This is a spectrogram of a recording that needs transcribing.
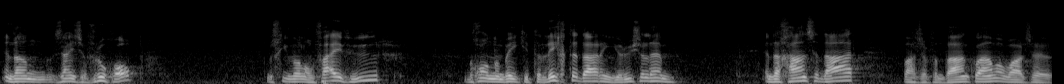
En dan zijn ze vroeg op. Misschien wel om vijf uur. Begon een beetje te lichten daar in Jeruzalem. En dan gaan ze daar, waar ze vandaan kwamen, waar ze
